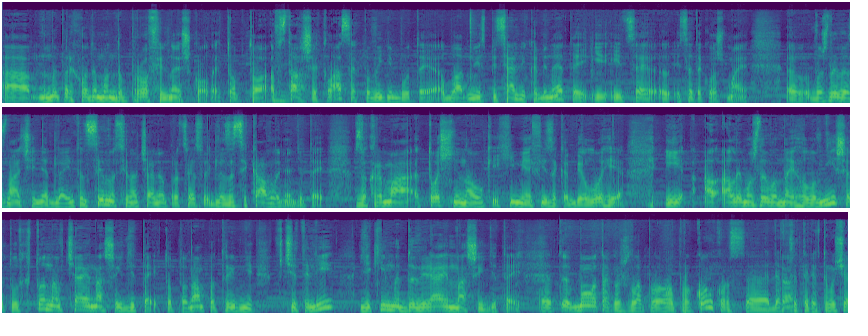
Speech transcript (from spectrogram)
е, ми переходимо до профільної школи. Тобто в старших класах повинні бути обладнані спеціальні кабінети, і, і це і це також має е, важливе значення для інтенсивності навчального процесу і для зацікавлення дітей. Зокрема, точні науки, хімія, фізика, біологія. І але можливо найголовніше тут хто навчає наших дітей. Тобто нам потрібні вчителі, яким ми довіряємо наших дітей. Е, Мова також йшла про, про конкурс е, для Так. вчителів, тому що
